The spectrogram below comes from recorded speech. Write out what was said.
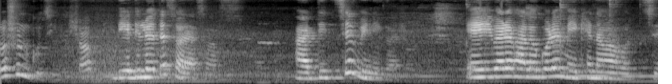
রসুন কুচি, সব দিয়ে দিল এতে সয়া সস আর দিচ্ছে ভিনিগার এইবারে ভালো করে মেখে নেওয়া হচ্ছে।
